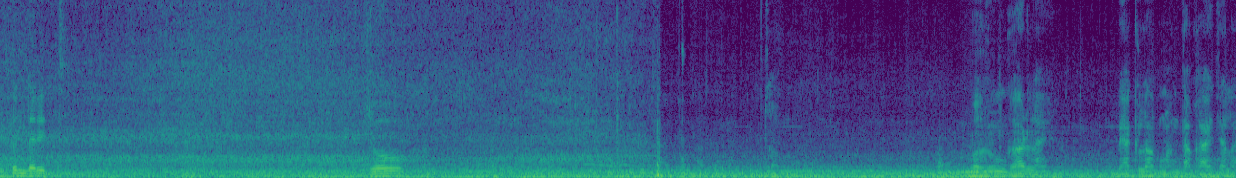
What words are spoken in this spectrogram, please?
एकंदरीत जो भरून काढला आहे बॅकलॉग म्हणता काय त्याला?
